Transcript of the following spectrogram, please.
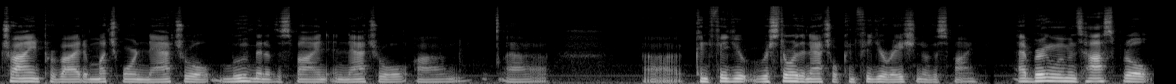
try and provide a much more natural movement of the spine and natural um, uh, uh, configure, restore the natural configuration of the spine. At Brigham Women's Hospital,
